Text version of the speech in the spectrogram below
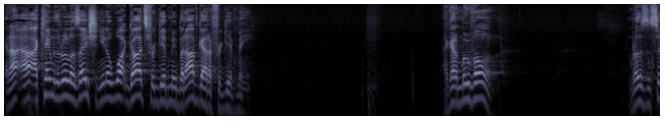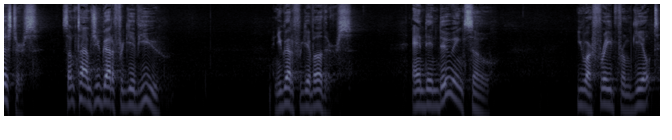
And I, I came to the realization you know what? God's forgiven me, but I've got to forgive me. I got to move on. Brothers and sisters, sometimes you've got to forgive you, and you've got to forgive others. And in doing so, you are freed from guilt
